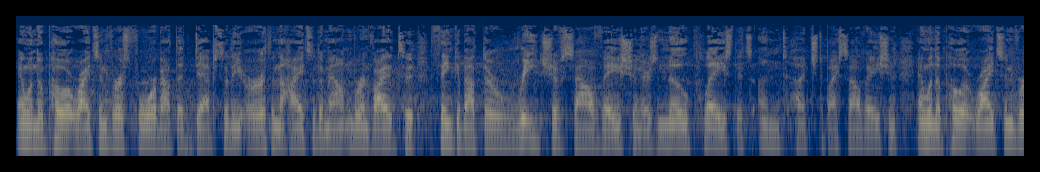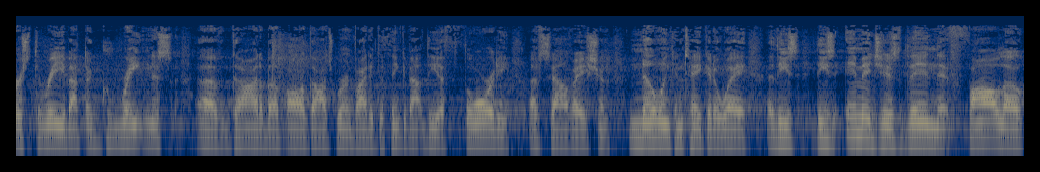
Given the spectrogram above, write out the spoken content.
And when the poet writes in verse 4 about the depths of the earth and the heights of the mountain, we're invited to think about the reach of salvation. There's no place that's untouched by salvation. And when the poet writes in verse 3 about the greatness of God above all gods, we're invited to think about the authority of salvation. No one can take it away. These, these images then that follow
